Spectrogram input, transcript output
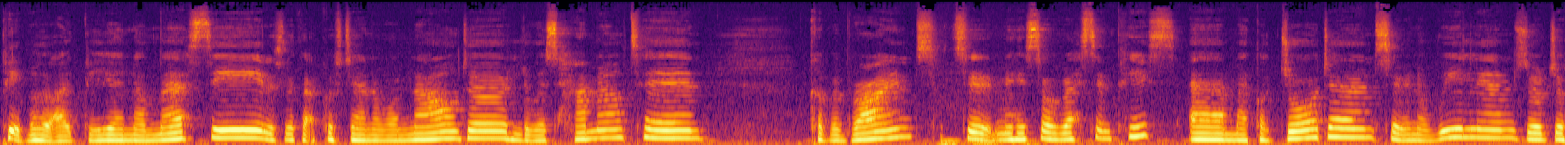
people like Lionel Messi let's look at Cristiano Ronaldo Lewis Hamilton Kobe Bryant. To may his soul rest in peace uh, Michael Jordan Serena Williams Roger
